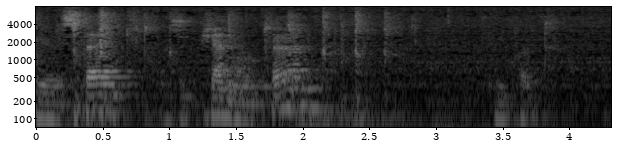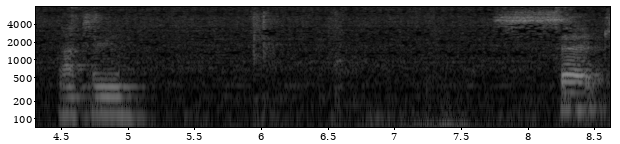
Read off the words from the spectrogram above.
real estate as a general term. You put that in. Search,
